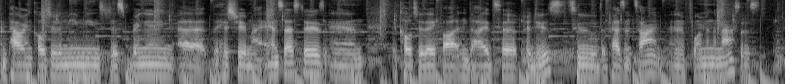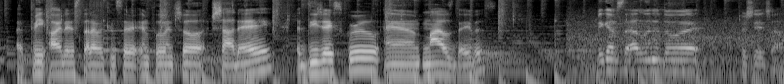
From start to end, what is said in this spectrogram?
Empowering culture to me means just bringing uh, the history of my ancestors and the culture they fought and died to produce to the present time and informing the masses. Uh, three artists that I would consider influential, Sade, DJ Screw, and Miles Davis. Big ups to Adore. Appreciate y'all.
